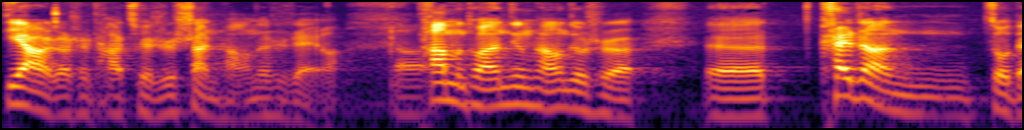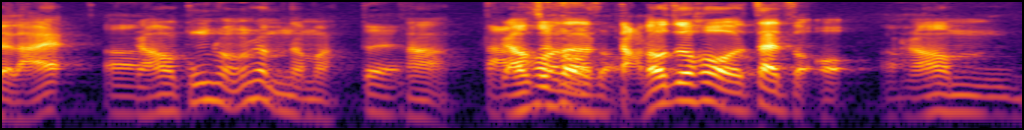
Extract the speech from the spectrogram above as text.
第二个是他确实擅长的是这个。啊。他们团经常就是呃开战就得来，啊。然后攻城什么的嘛，对。啊，然后最后打到最后再走啊，然后嗯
